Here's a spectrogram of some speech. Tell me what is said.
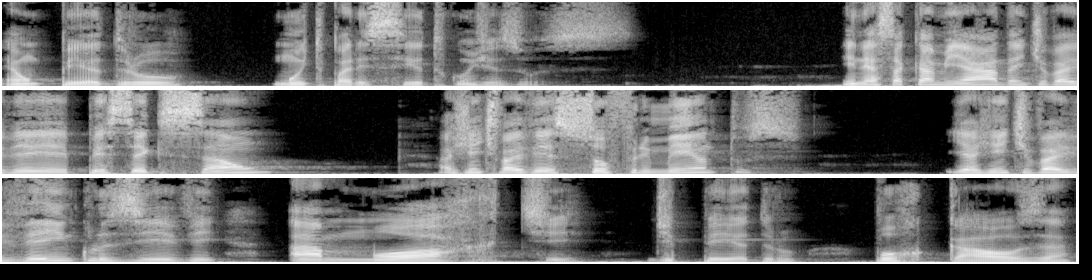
é um Pedro muito parecido com Jesus. E nessa caminhada a gente vai ver perseguição, a gente vai ver sofrimentos e a gente vai ver inclusive a morte de Pedro por causa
